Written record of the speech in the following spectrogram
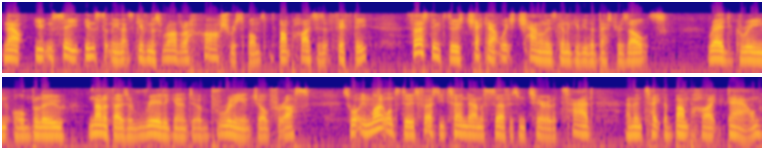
Now you can see instantly that's given us rather a harsh response. Bump height is at 50, First thing to do is check out which channel is going to give you the best results. Red, green or blue. None of those are really going to do a brilliant job for us. So what we might want to do is first you turn down the surface material a tad and then take the bump height down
